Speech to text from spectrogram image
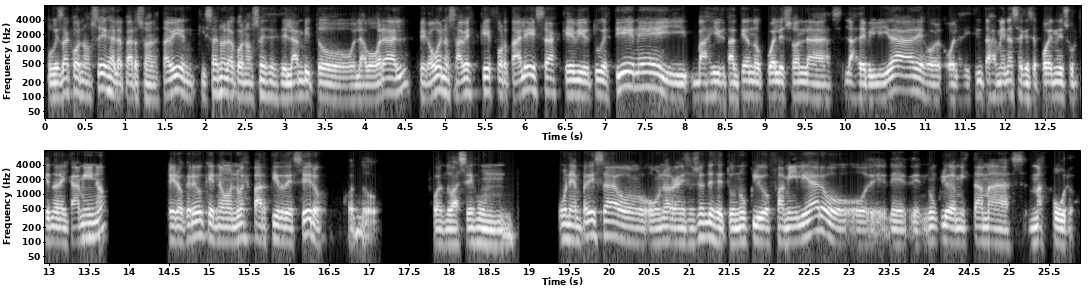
porque ya conoces a la persona. Está bien, quizás no la conoces desde el ámbito laboral, pero bueno, sabes qué fortalezas, qué virtudes tiene y vas a ir tanteando cuáles son las, las debilidades o, las distintas amenazas que se pueden ir surgiendo en el camino. Pero creo que no, no es partir de cero cuando, cuando haces un, una empresa o, una organización desde tu núcleo familiar o, o de, de, de, núcleo de amistad más, más puro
